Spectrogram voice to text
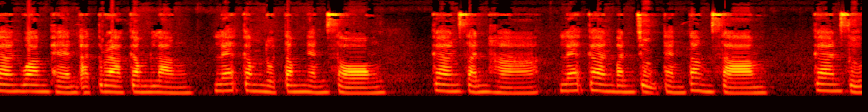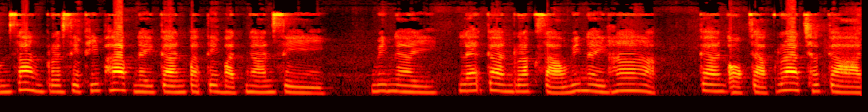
การวางแผนอัตรากำลัง และกำหนดตำแหน่งสอง การสรรหา และการบรรจุแต่งตั้งสาม การเสริมสร้างประสิทธิภาพในการปฏิบัติงาน 4. วินัย และการรักษาวินัย 5. การออกจากราชการ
